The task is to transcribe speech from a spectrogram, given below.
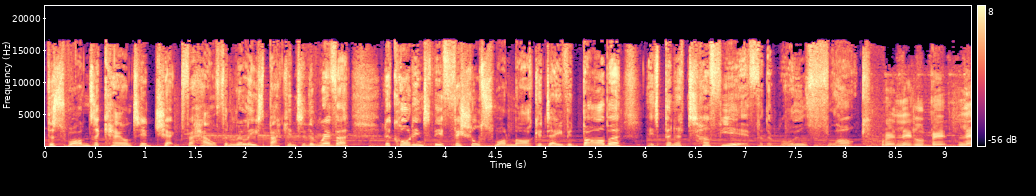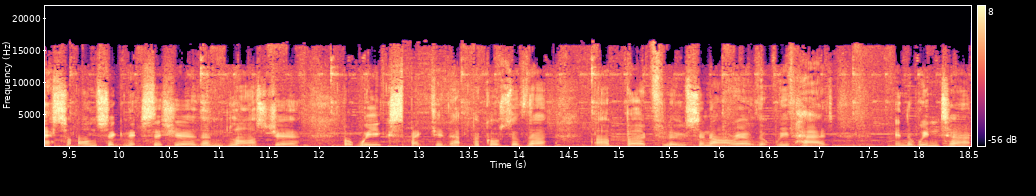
The swans are counted, checked for health, and released back into the river. And according to the official Swan Marker, David Barber, it's been a tough year for the royal flock. We're a little bit less on cygnets this year than last year, but we expected that because of the uh, bird flu scenario that we've had in the winter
